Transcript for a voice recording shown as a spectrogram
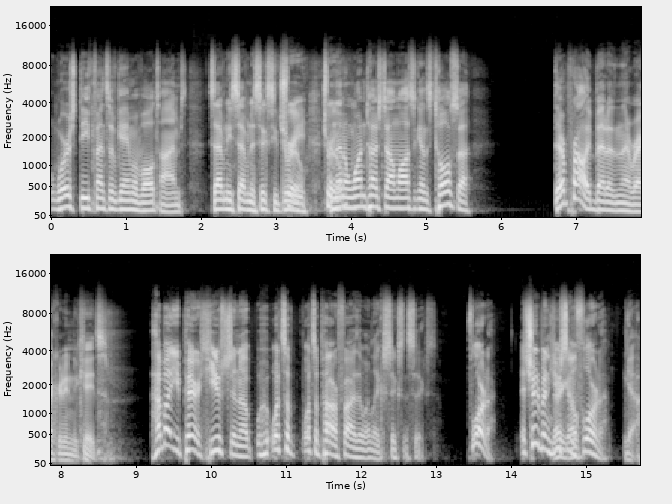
worst defensive game of all times, seventy-seven to sixty-three. True. True. And then a one touchdown loss against Tulsa. They're probably better than their record indicates. How about you pair Houston up? What's a what's a power five that went like six and six? Florida. It should have been Houston and. Florida. Yeah.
